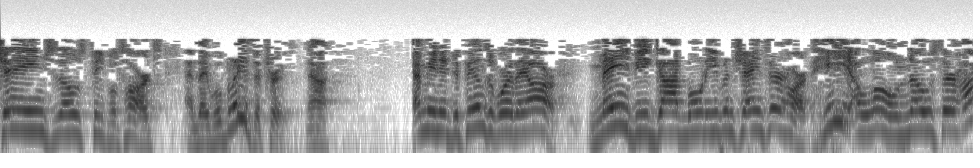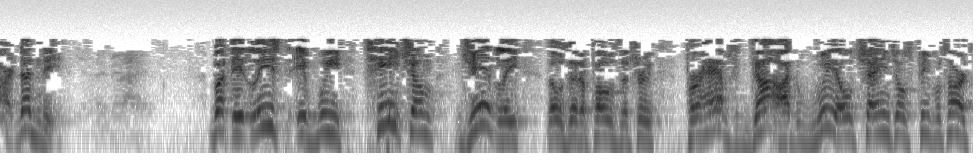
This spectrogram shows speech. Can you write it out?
change those people's hearts and they will believe the truth. Now, I mean, it depends on where they are. Maybe God won't even change their heart. He alone knows their heart, doesn't He? But at least if we teach them gently, those that oppose the truth, perhaps God will change those people's hearts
